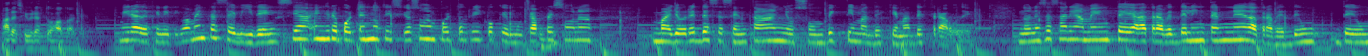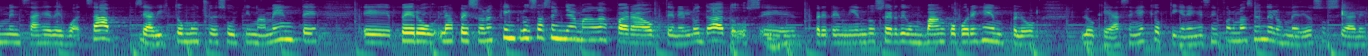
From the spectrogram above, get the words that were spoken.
a recibir estos ataques. Mira, definitivamente se evidencia en reportes noticiosos en Puerto Rico que muchas personas mayores de 60 años son víctimas de esquemas de fraude. No necesariamente a través del Internet, a través de un, de un mensaje de WhatsApp, se ha visto mucho eso últimamente eh, pero las personas que incluso hacen llamadas para obtener los datos, eh, pretendiendo ser de un banco, por ejemplo, lo que hacen es que obtienen esa información de los medios sociales.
